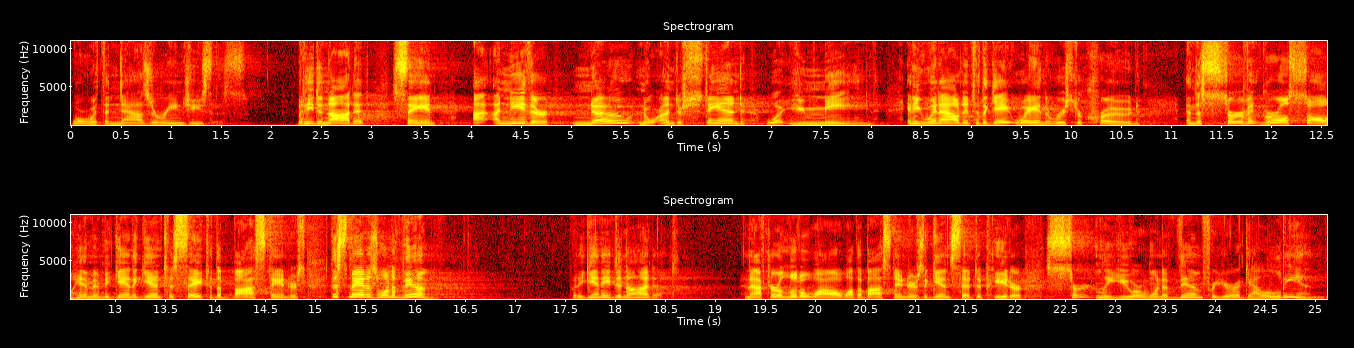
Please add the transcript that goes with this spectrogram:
were with the Nazarene Jesus. But he denied it, saying, I, I neither know nor understand what you mean. And he went out into the gateway, and the rooster crowed. And the servant girl saw him and began again to say to the bystanders, This man is one of them. But again he denied it. And after a little while, while the bystanders again said to Peter, Certainly you are one of them, for you're a Galilean.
